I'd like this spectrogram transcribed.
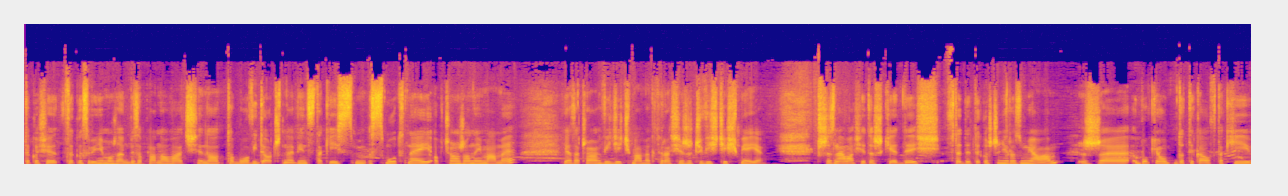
tego, się, tego sobie nie można jakby zaplanować. No to było widoczne, więc takiej smutnej, obciążonej mamy ja zaczęłam widzieć mamę, która się rzeczywiście śmieje. Przyznała się też kiedyś, wtedy tego jeszcze nie rozumiałam, że Bóg ją dotykał w taki,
